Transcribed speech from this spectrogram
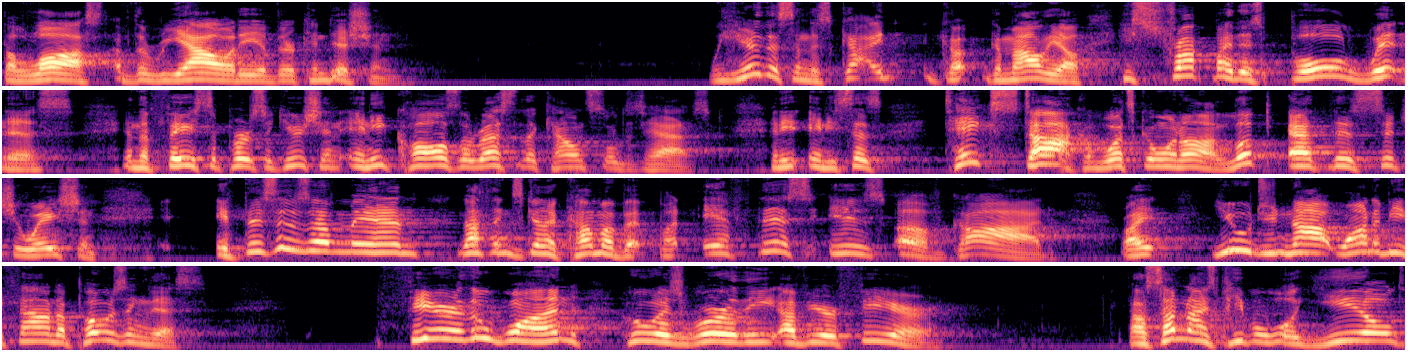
the lost of the reality of their condition. We hear this in this guy, Gamaliel. He's struck by this bold witness in the face of persecution, and he calls the rest of the council to task. And he, and he says, Take stock of what's going on. Look at this situation. If this is of man, nothing's going to come of it. But if this is of God, right? You do not want to be found opposing this. Fear the one who is worthy of your fear. Now, sometimes people will yield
